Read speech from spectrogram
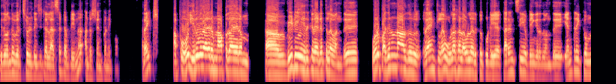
இது வந்து விர்ச்சுவல் டிஜிட்டல் அசெட் அப்படின்னு அண்டர்ஸ்டாண்ட் பண்ணிக்கோங்க. ரைட் அப்போ இருபதாயிரம் நாற்பதாயிரம் விடிஏ இருக்கிற இடத்துல வந்து ஒரு பதினொன்னாவது ரேங்க்ல உலக அளவுல இருக்கக்கூடிய கரன்சி அப்படிங்கிறது வந்து என்றைக்கும்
